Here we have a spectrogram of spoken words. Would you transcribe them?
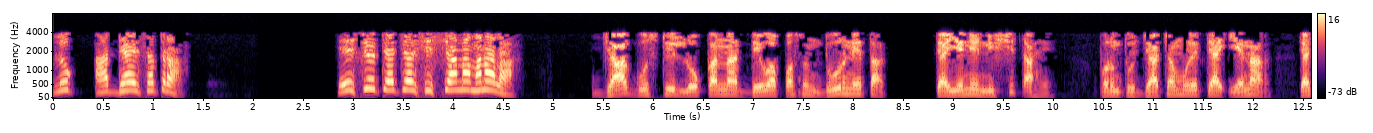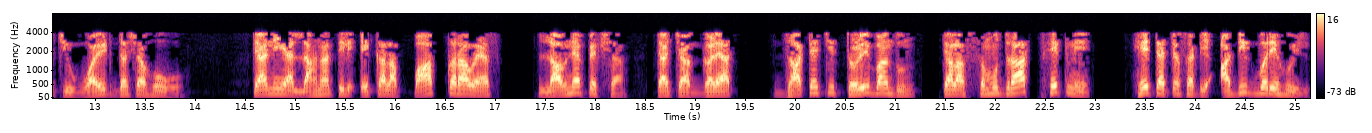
Look अध्याय सतरा. येशू त्याच्या शिष्यांना म्हणाला ज्या गोष्टी लोकांना देवापासून दूर नेतात त्या येणे निश्चित आहे परंतु ज्याच्यामुळे त्या येणार त्याची वाईट दशा होवो. त्याने या लहानातील एकाला पाप करावयास लावण्यापेक्षा त्याच्या गळ्यात जात्याची तळी बांधून त्याला समुद्रात फेकणे हे त्याच्यासाठी अधिक बरे होईल.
